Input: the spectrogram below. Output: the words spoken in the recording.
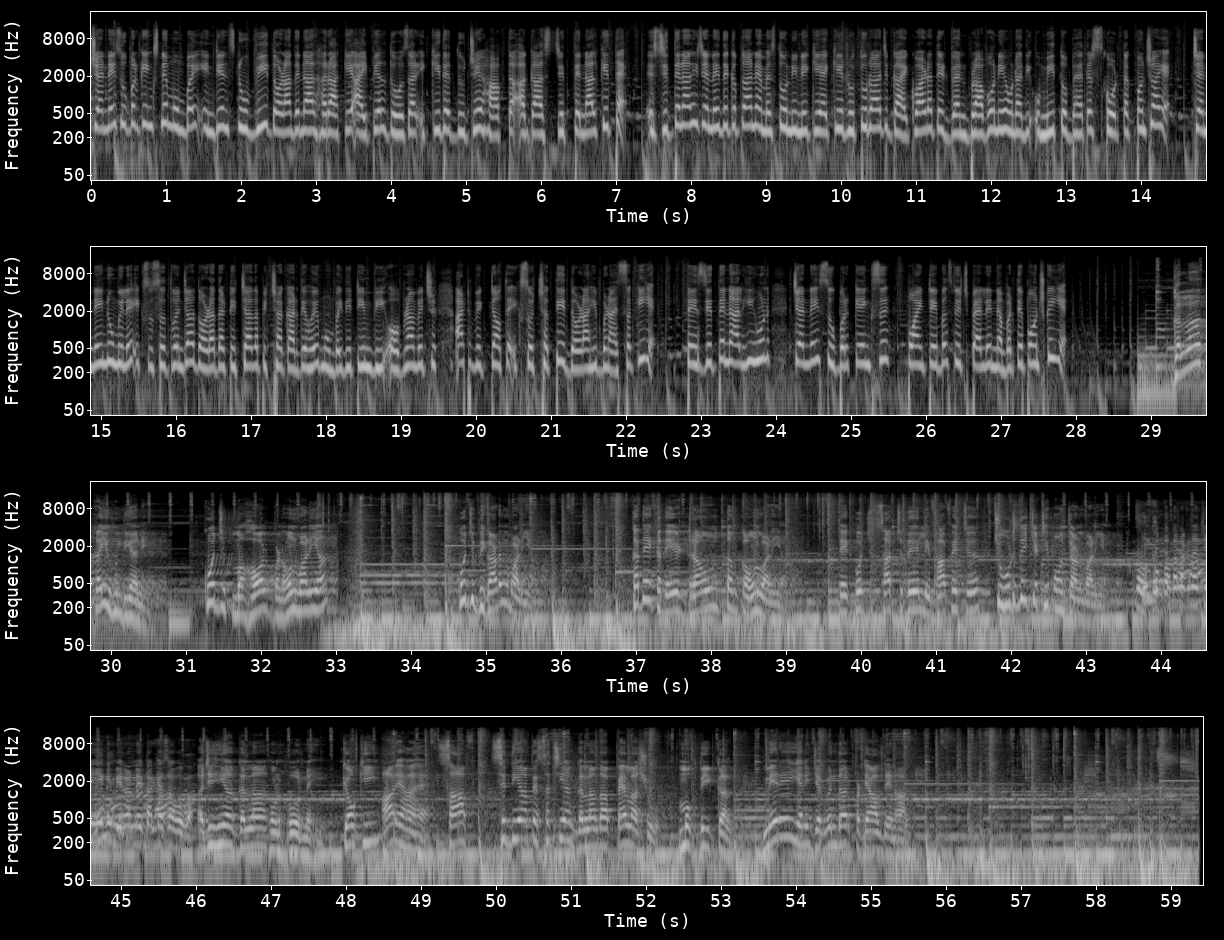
Chennai super Kings ਨੇ Mumbai Indians ਨੂੰ 20 ਦੌੜਾਂ ਦੇ ਨਾਲ ਹਰਾ ਕੇ ਆਈਪੀਐਲ 2021 ਦੇ ਦੂਜੇ ਹਾਫ ਦਾ ਆਗਾਜ਼ ਜਿੱਤ ਦੇ ਨਾਲ ਕੀਤਾ ਹੈ। ਇਸ ਜਿੱਤ ਦੇ ਨਾਲ ਹੀ ਚੇਨਈ ਦੇ ਕਪਤਾਨ ਐਮਐਸ ਧੋਨੀ ਨੇ ਕਿਹਾ ਕਿ ਰੁਤੂਰਾਜ ਗਾਇਕਵਾੜ ਅਤੇ ਡਵੈਨ ਬਰਾਵੋ ਨੇ ਉਹਨਾਂ ਦੀ ਉਮੀਦ ਤੋਂ ਬਿਹਤਰ ਸਕੋਰ ਤੱਕ ਪਹੁੰਚਾਇਆ ਚੇਨਈ ਨੂੰ ਮਿਲੇ 157 ਦੌੜਾਂ ਦਾ ਟੀਚਾ ਦਾ ਪਿੱਛਾ ਕਰਦੇ ਹੋਏ ਮੁੰਬਈ ਦੀ ਟੀਮ 20 ਓਵਰਾਂ ਵਿੱਚ 8 ਵਿਕਟਾਂ ਉੱਤੇ 136 ਦੌੜਾਂ ਹੀ ਬਣਾ ਸਕੀ ਹੈ। ਤੇ ਇਸ ਜਿੱਤ ਦੇ ਨਾਲ ਹੀ ਹੁਣ Chennai Super Kings point tables ਵਿੱਚ ਪਹਿਲੇ ਨੰਬਰ ਤੇ ਪਹੁੰਚ ਗਈ ਹੈ। ਗੱਲਾਂ ਕਈ ਹੁੰਦੀਆਂ ਨੇ। ਕੁਝ ਮਾਹੌਲ ਬਣਾਉਣ ਵਾਲੀਆਂ ਕੁਝ ਵਿਗਾੜਨ ਵਾਲੀਆਂ ਕਦੇ-ਕਦੇ ਡਰਾਉਣ ਧਮਕਾਉਣ ਵਾਲੀਆਂ ਤੇ ਕੁਝ ਸੱਚ ਦੇ ਲਿਫਾਫੇ 'ਚ ਝੂਠ ਦੀ ਚਿੱਠੀ ਪਹੁੰਚਾਉਣ ਵਾਲੀਆਂ। ਉਨ੍ਹਾਂ ਪਤਾ ਲੱਗਣਾ ਚਾਹੀਏ ਕਿ ਮੇਰਾ ਨੇਤਾ ਕਿਹਦਾ ਹੋਗਾ ਅਜਿਹੀਆਂ ਗੱਲਾਂ ਹੁਣ ਹੋਰ ਨਹੀਂ ਕਿਉਂਕਿ ਆ ਰਿਹਾ ਹੈ ਸਾਫ਼ ਸਿੱਧੀਆਂ ਤੇ ਸੱਚੀਆਂ ਗੱਲਾਂ ਦਾ ਪਹਿਲਾ ਸ਼ੋਅ ਮੁਕਦੀ ਕਲ ਮੇਰੇ ਯਾਨੀ ਜਗਵਿੰਦਰ ਪਟਿਆਲ ਦੇ ਨਾਲ।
